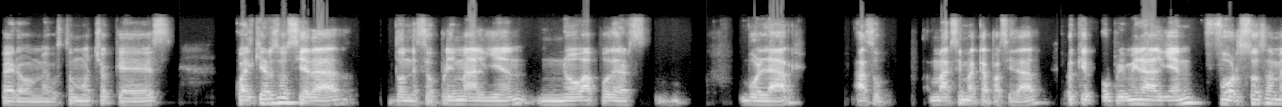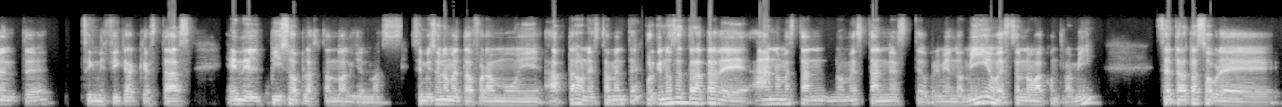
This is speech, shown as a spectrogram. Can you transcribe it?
pero me gustó mucho que es cualquier sociedad donde se oprima a alguien no va a poder volar a su máxima capacidad, porque oprimir a alguien forzosamente significa que estás en el piso aplastando a alguien más. Se me hizo una metáfora muy apta, honestamente, porque no se trata de, ah, no me están, no me están este, oprimiendo a mí o esto no va contra mí. Se trata sobre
